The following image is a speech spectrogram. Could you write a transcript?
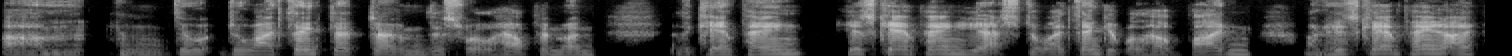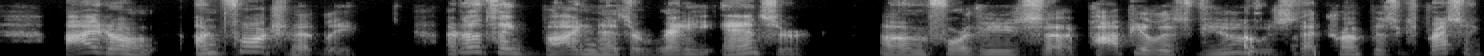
Um, do do I think that um, this will help him on the campaign? His campaign, yes. Do I think it will help Biden on his campaign? I I don't. Unfortunately, I don't think Biden has a ready answer um, for these uh, populist views that Trump is expressing.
